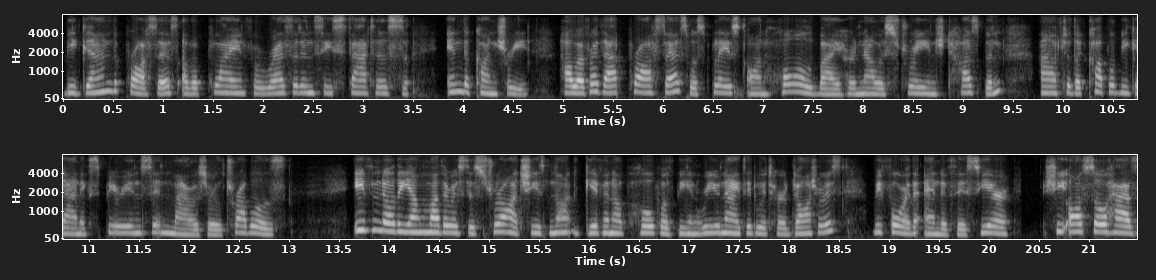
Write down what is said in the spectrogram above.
began the process of applying for residency status in the country. However, that process was placed on hold by her now estranged husband after the couple began experiencing marital troubles. Even though the young mother is distraught, she is not given up hope of being reunited with her daughters before the end of this year. She also has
